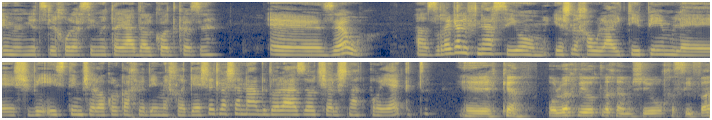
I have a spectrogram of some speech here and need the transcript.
אם הם יצליחו לשים את היד על קוד כזה. זהו. אז רגע לפני הסיום, יש לך אולי טיפים לשביעיסטים שלא כל כך יודעים איך לגשת לשנה הגדולה הזאת של שנת פרויקט? כן, הולך להיות לכם שיעור חשיפה,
